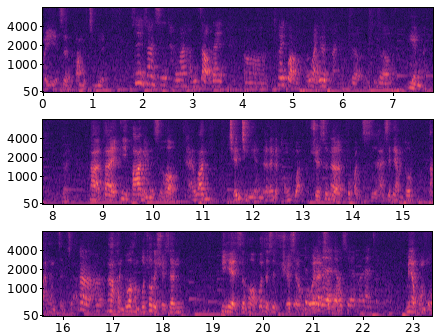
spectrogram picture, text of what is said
回忆，也是很棒的经验。所以算是台湾很早在呃推广红管乐团的一个乐团。那在一八年的时候，台湾前几年的那个铜管学生的不管值还是量都大量增加。嗯嗯。那很多很不错的学生毕业之后，或者是学生回来之后，留学回来之后没有工作，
